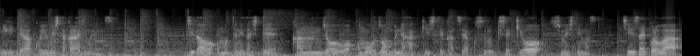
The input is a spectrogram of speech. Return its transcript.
右手は小指下から始まります。自我を表に出して感情を思う存分に発揮して活躍する奇跡を示しています。小さい頃は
